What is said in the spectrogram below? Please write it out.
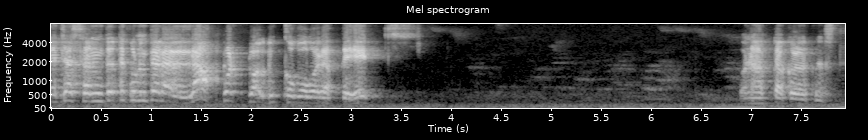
त्याच्या संततीकडून त्याला लाखपट दुःख भोगावं लागतंय. हेच पण आता कळत नसत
